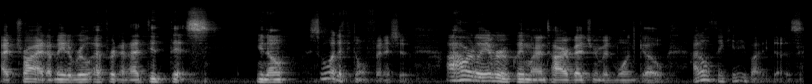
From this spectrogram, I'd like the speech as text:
I tried, I made a real effort, and I did this. You know, so what if you don't finish it? I hardly ever clean my entire bedroom in one go. I don't think anybody does.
